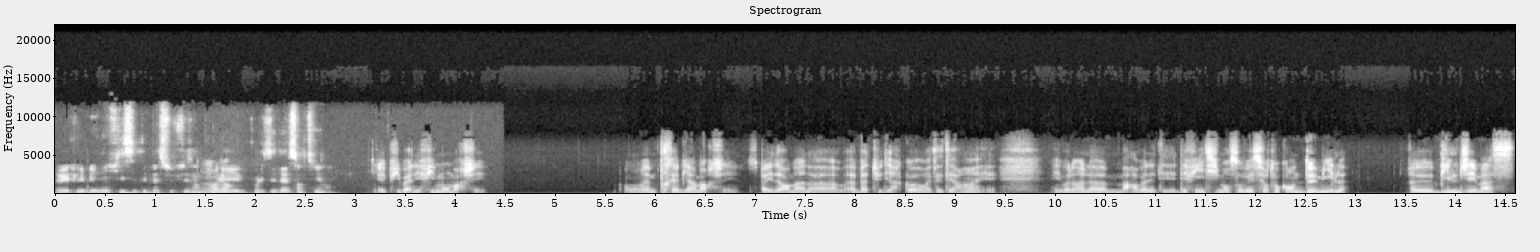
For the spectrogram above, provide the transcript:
avec les bénéfices, c'était pas suffisant pour, les, pour les aider à sortir. Et puis bah les films ont marché, ont même très bien marché. Spider-Man a, a, battu des records, etc. Et, et, voilà, là Marvel était définitivement sauvé, surtout qu'en 2000, euh, Bill Jemas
